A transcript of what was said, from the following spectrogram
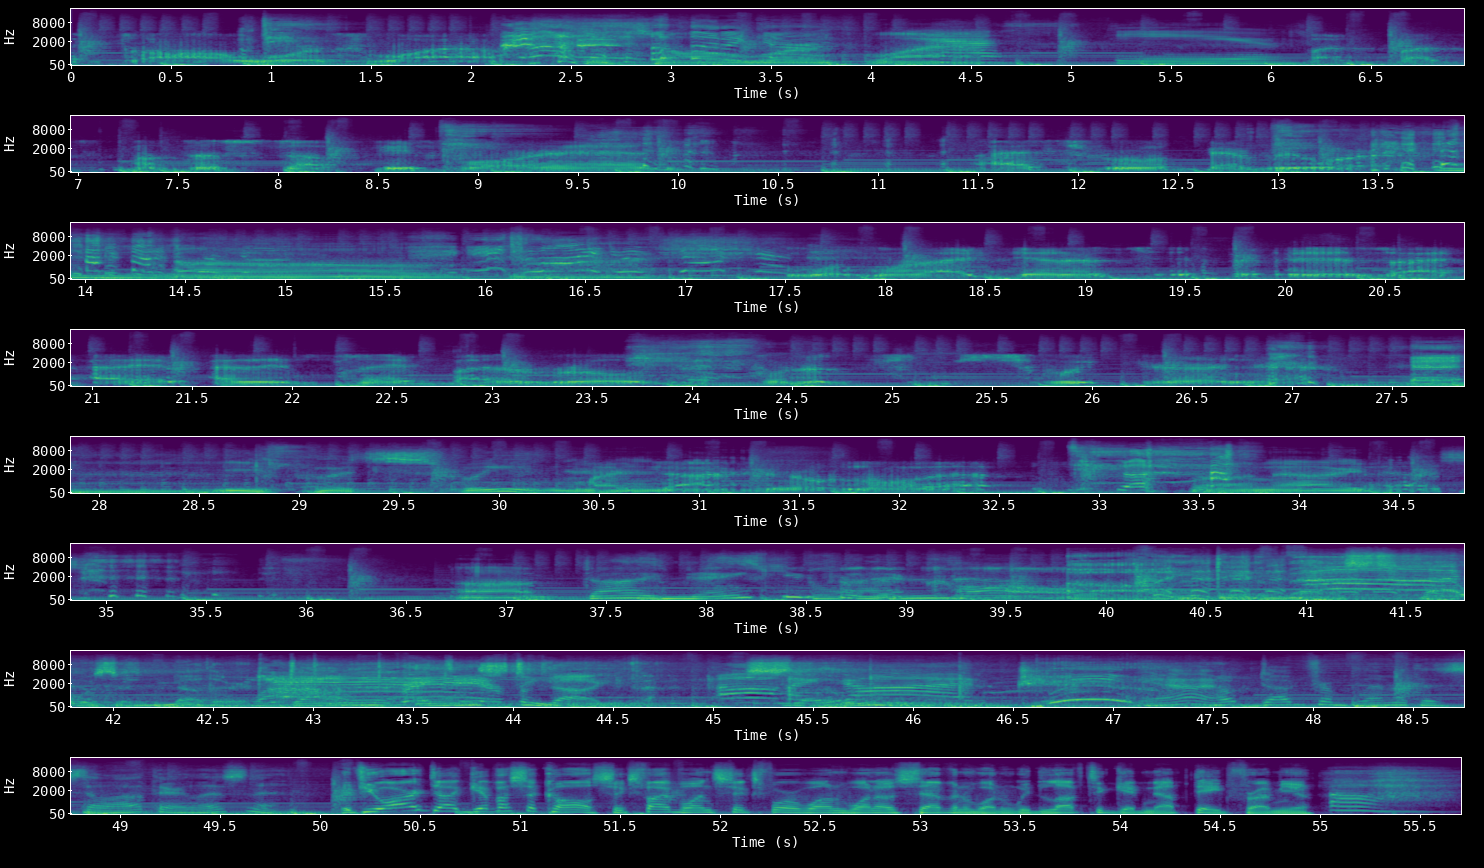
It's all worthwhile. It's all worthwhile. Yes, Steve. But, but, but the stuff beforehand, I threw up everywhere. Oh, What, what I did is, is I, I, I didn't play by the rules. I put a sweetener in there. You put sweetener My in there. doctor don't know that. Well, now he does. Uh, Doug, thank you for the call. Oh, day the best. That was another Donna Great to and hear from Steve. Doug. Oh my God. Yeah, I hope Doug from Plymouth is still out there listening. If you are, Doug, give us a call 651 641 1071. We'd love to get an update from you.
